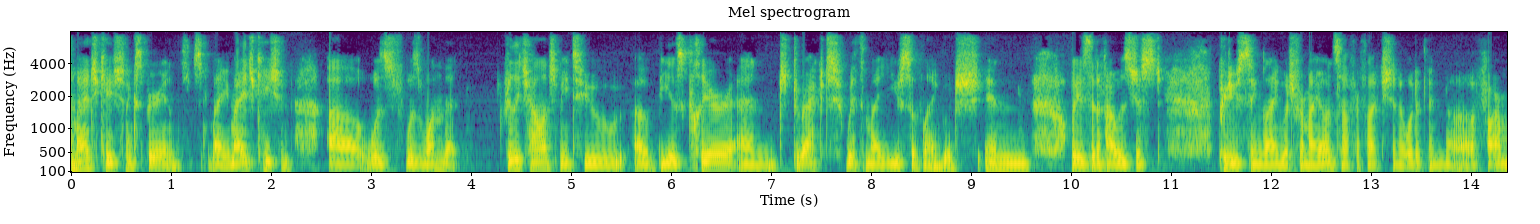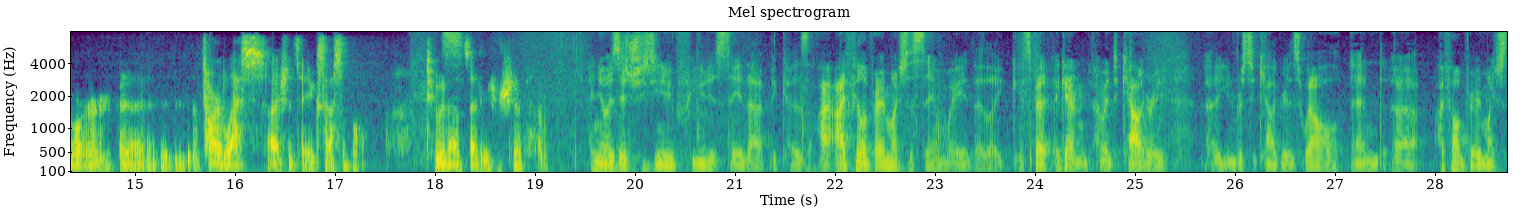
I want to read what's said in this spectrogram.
my education experience, my, my education uh, was was one that really challenged me to uh, be as clear and direct with my use of language in ways that if I was just producing language for my own self reflection, it would have been uh, far more, uh, far less, I should say, accessible to an outside readership you know, it's interesting for you to say that because I, I feel very much the same way. That like, again, I went to Calgary, uh, University of Calgary as well, and uh, I felt very much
